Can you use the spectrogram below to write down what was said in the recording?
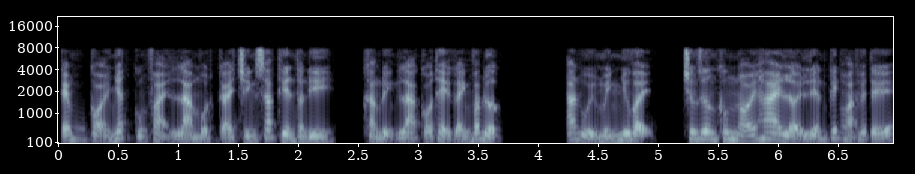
kém cỏi nhất cũng phải là một cái chính xác thiên thần đi, khẳng định là có thể gánh vác được. An ủi mình như vậy, Trương Dương không nói hai lời liền kích hoạt huyết tế.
